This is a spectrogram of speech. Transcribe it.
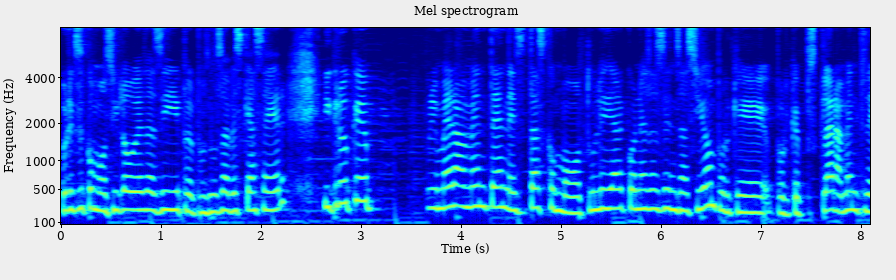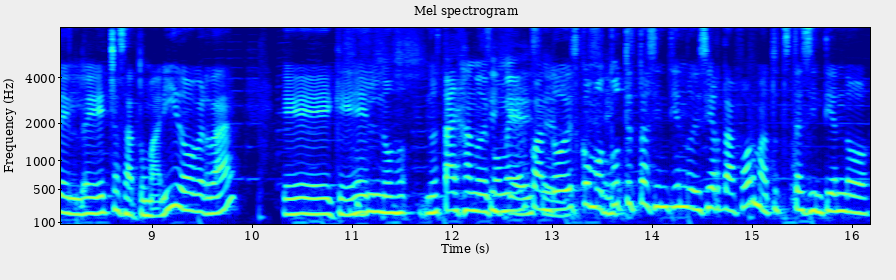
porque es como si lo ves así, pero pues no sabes qué hacer. Y creo que primeramente necesitas como tú lidiar con esa sensación, porque, porque pues claramente le echas a tu marido, ¿verdad? Que, que él no, no está dejando de Sí, comer cuando el- es como sí. tú te estás sintiendo de cierta forma, tú te estás sintiendo,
